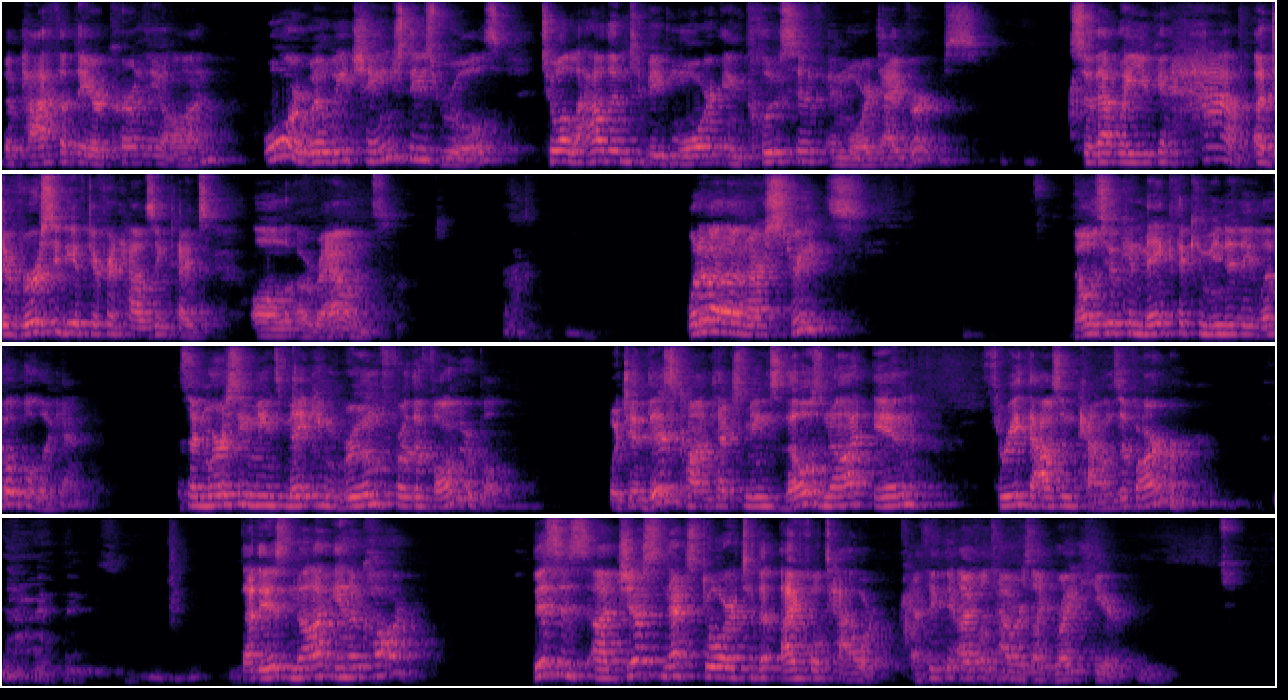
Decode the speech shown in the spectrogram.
the path that they are currently on, or will we change these rules to allow them to be more inclusive and more diverse? So that way you can have a diversity of different housing types all around. What about on our streets? Those who can make the community livable again. Said mercy means making room for the vulnerable, which in this context means those not in 3,000 pounds of armor. that is, not in a car. This is uh, just next door to the Eiffel Tower. I think the Eiffel Tower is like right here.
